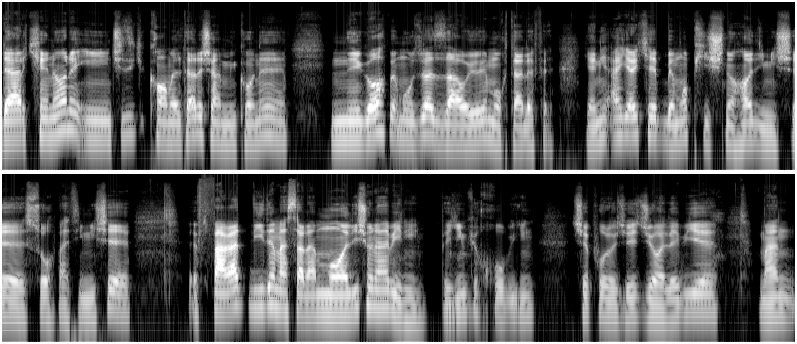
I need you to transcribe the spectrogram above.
در کنار این چیزی که کاملترش هم می‌کنه نگاه به موضوع از زوایای مختلفه. یعنی اگر که به ما پیشنهادی میشه صحبتی میشه فقط دید مثلا مالیشو نبینیم. بگیم که خوب این چه پروژه جالبیه. من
